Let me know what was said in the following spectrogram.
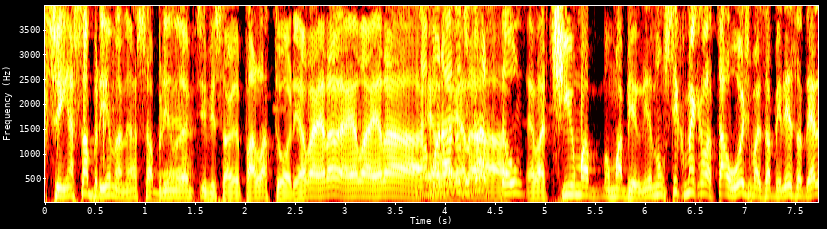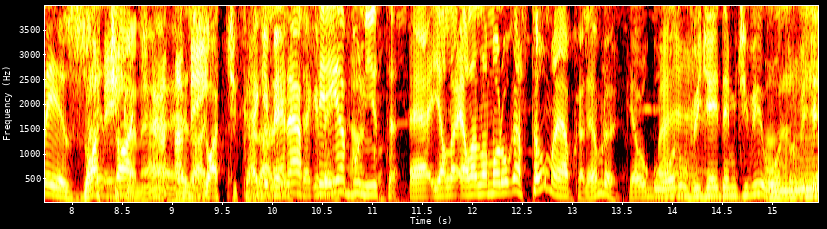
Sim, a Sabrina, né? A Sabrina da MTV, Sabrina Parlatória. Ela era. Ela era Namorada ela do era- Gastão. Ela tinha uma, uma beleza. Não sei como é que ela tá hoje, mas a beleza dela é exótica, Exótica, né? tá É exótica. Segue Ela bem, era segue feia, bem. bonita. É, e ela, ela namorou o Gastão uma época, lembra? Que é o, o outro VJ da MTV, o outro VJ da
